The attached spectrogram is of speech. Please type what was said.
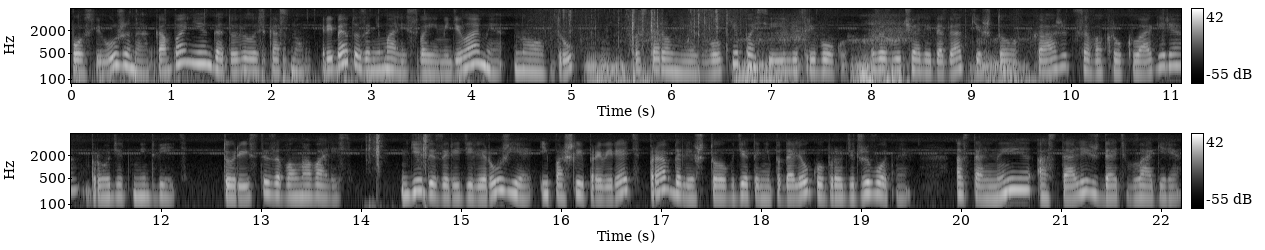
После ужина компания готовилась ко сну. Ребята занимались своими делами, но вдруг посторонние звуки посеяли тревогу. Зазвучали догадки, что, кажется, вокруг лагеря бродит медведь. Туристы заволновались. Гиды зарядили ружья и пошли проверять, правда ли, что где-то неподалеку бродит животное. Остальные остались ждать в лагере.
